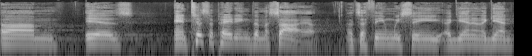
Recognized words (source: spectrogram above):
um, is anticipating the Messiah. That's a theme we see again and again.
